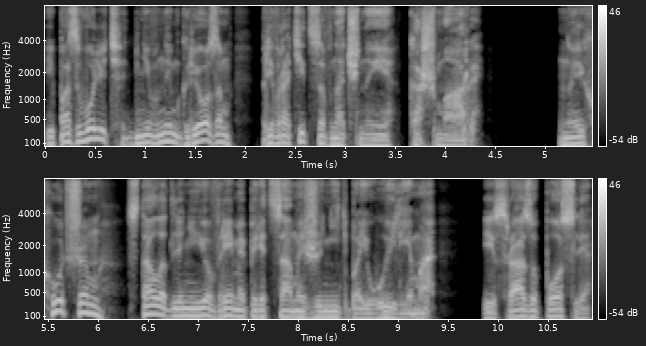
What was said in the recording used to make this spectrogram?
и позволить дневным грезам превратиться в ночные кошмары. Наихудшим стало для нее время перед самой женитьбой Уильяма. И сразу после,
